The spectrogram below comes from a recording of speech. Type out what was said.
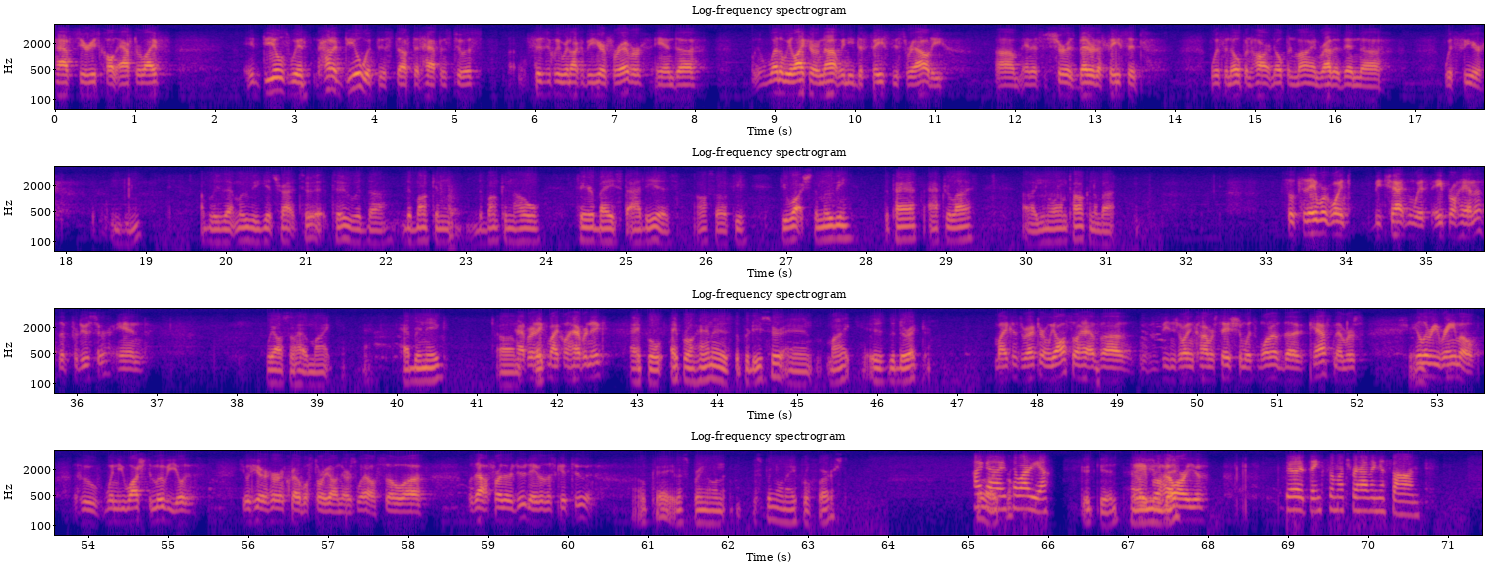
past series called Afterlife. It deals with how to deal with this stuff that happens to us. Physically, we're not going to be here forever, and uh, whether we like it or not, we need to face this reality. Um, and it's sure it's better to face it with an open heart and open mind rather than uh, with fear. Mm-hmm. I believe that movie gets right to it too, with uh, debunking debunking the whole fear-based ideas. Also, if you if you watch the movie The Path Afterlife, uh, you know what I'm talking about. So today we're going to be chatting with April Hanna, the producer, and we also have Mike Habernig. Um, Habernig, Michael Habernig. April April Hanna is the producer, and Mike is the director. Mike is the director, and we also have uh, been enjoying conversation with one of the cast members, sure. Hillary Raimo, who, when you watch the movie, you'll you'll hear her incredible story on there as well. So, uh, without further ado, David, let's get to it. Okay, let's bring on let's bring on April first. Hi Hello, guys, April. how are you? Good, good. How hey, are April, you how are you? Good. Thanks so much for having us on.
